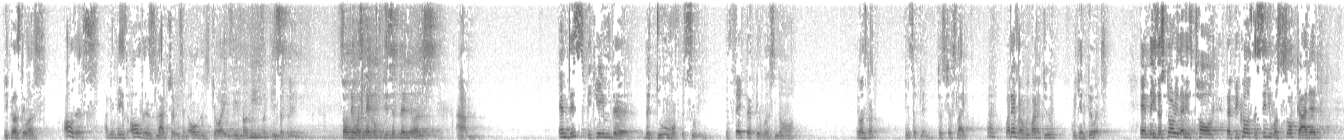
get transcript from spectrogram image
because there was all this. I mean, there's all these luxuries and all these joys. There's no need for discipline. So there was lack of discipline. There was, um, and this became the the doom of the city. The fact that there was no, there was not discipline. Was just like, eh, whatever we want to do, we can do it. And there's a story that is told that because the city was so guarded,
